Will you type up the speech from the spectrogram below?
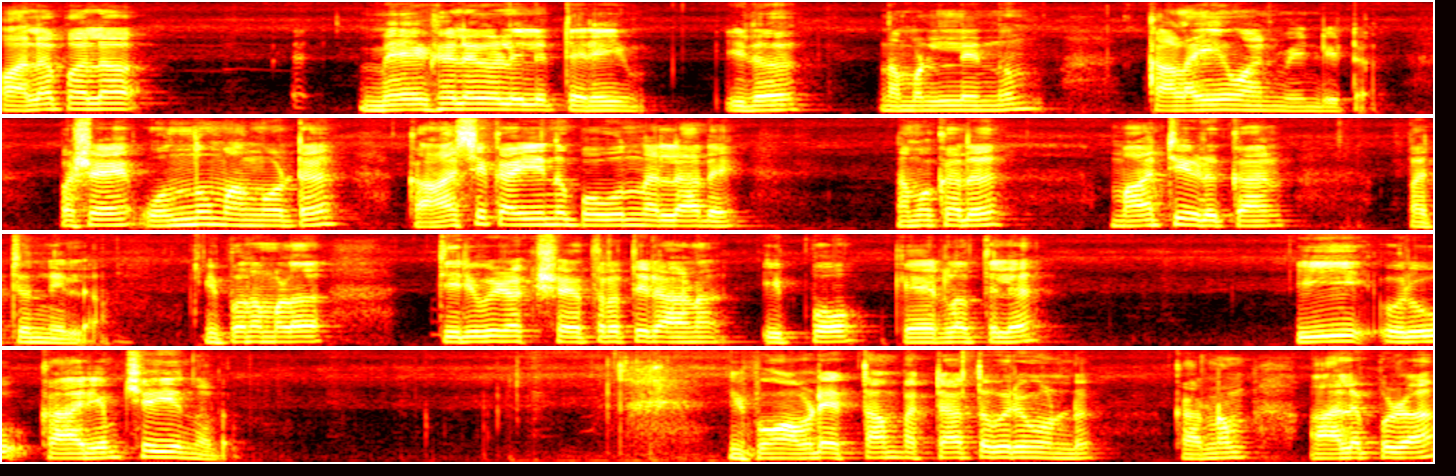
പല പല മേഖലകളിൽ തിരയും. ഇത് നമ്മളിൽ നിന്നും കളയുവാൻ വേണ്ടിയിട്ട്. പക്ഷേ ഒന്നും അങ്ങോട്ട് കാശ് കയ്യിൽ നിന്ന് പോകുന്നല്ലാതെ നമുക്കത് മാറ്റിയെടുക്കാൻ പറ്റുന്നില്ല. ഇപ്പോൾ നമ്മൾ തിരുവിഴ ക്ഷേത്രത്തിലാണ് ഇപ്പോൾ കേരളത്തിൽ ഈ ഒരു കാര്യം ചെയ്യുന്നത്. ഇപ്പോൾ അവിടെ എത്താൻ പറ്റാത്തവരുമുണ്ട്. കാരണം ആലപ്പുഴ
